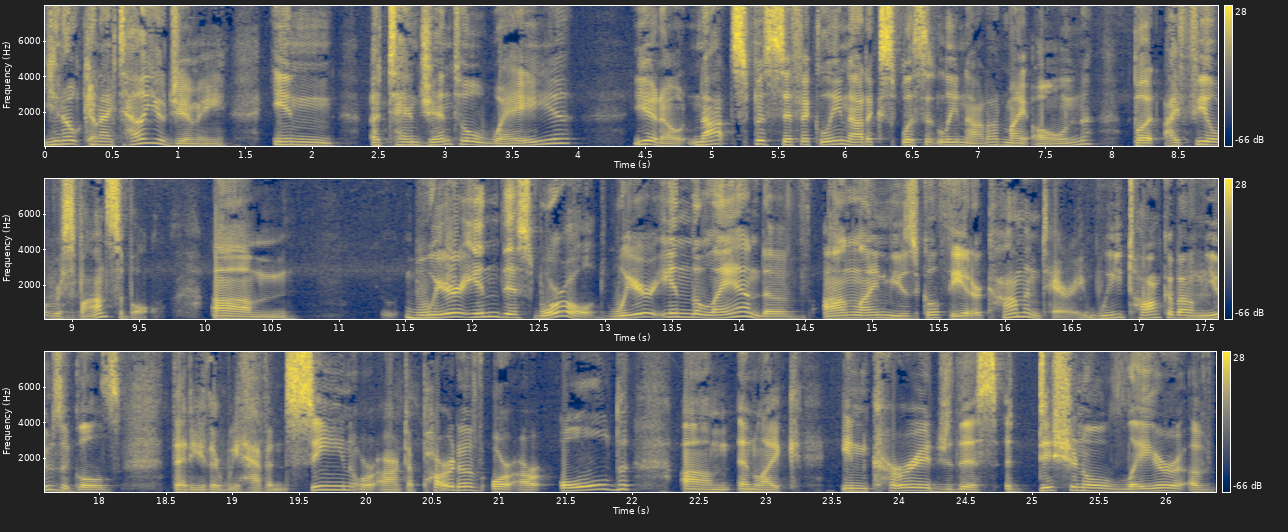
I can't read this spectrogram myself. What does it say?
you know, can I tell you, Jimmy, in a tangential way, you know, not specifically, not explicitly, not on my own, but I feel responsible. Um, we're in this world. We're in the land of online musical theater commentary. We talk about musicals that either we haven't seen or aren't a part of or are old um, and like encourage this additional layer of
